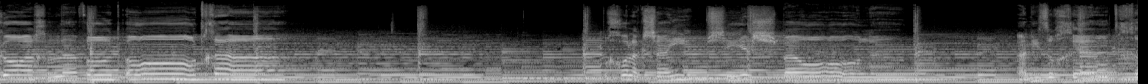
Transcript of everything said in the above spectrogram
כוח לעבוד אותך. בכל הקשיים שיש בעולם אני זוכר אותך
